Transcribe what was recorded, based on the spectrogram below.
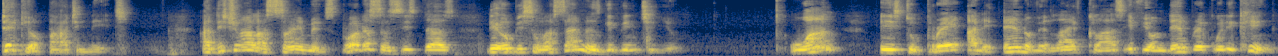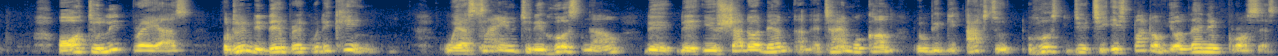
Take your part in it. Additional assignments, brothers and sisters, there will be some assignments given to you. One is to pray at the end of a life class if you're on daybreak with the king, or to lead prayers during the daybreak with the king. We assign you to the host now. The, the, you shadow them, and a time will come, you'll be asked to host duty. It's part of your learning process.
